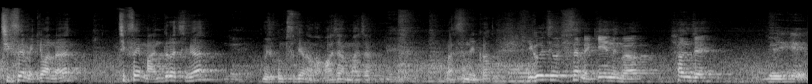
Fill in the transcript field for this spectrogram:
직선이 몇개 만나요? 직선이 만들어지면 네. 무조건 두 개 나와. 맞아, 안 맞아? 네. 맞습니까? 이거 지금 직선 몇 개 있는 거야? 현재? 네 개.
